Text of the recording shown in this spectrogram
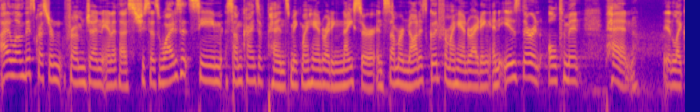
I love this question from Jen Anathes. She says, Why does it seem some kinds of pens make my handwriting nicer and some are not as good for my handwriting? And is there an ultimate pen? And like,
